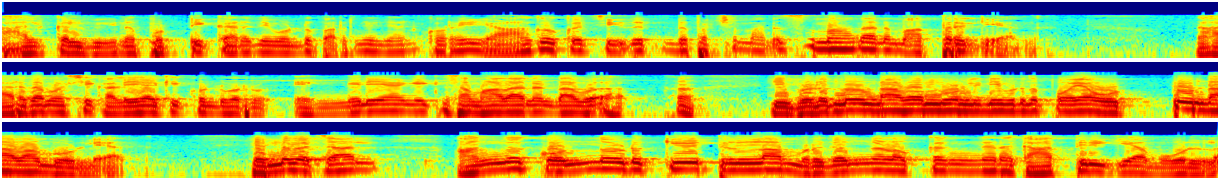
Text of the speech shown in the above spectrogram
കാൽക്കൽ വീണ് പൊട്ടിക്കരഞ്ഞുകൊണ്ട് പറഞ്ഞു ഞാൻ കുറെ യാഗമൊക്കെ ചെയ്തിട്ടുണ്ട് പക്ഷെ മനസ്സമാധാനം മാത്രമല്ലയാണ് നാരദ മഹർഷി കളിയാക്കിക്കൊണ്ട് പറഞ്ഞു എങ്ങനെയാ അങ്ങേക്ക് സമാധാനം ഉണ്ടാവുക? ഇവിടുന്ന് ഉണ്ടാവാൻ പോകില്ല ഇനി ഇവിടുന്ന് പോയാൽ ഒട്ടും ഉണ്ടാവാൻ പോകില്ല എന്ന് വെച്ചാൽ അങ്ങ് കൊന്നൊടുക്കിയിട്ടുള്ള മൃഗങ്ങളൊക്കെ ഇങ്ങനെ കാത്തിരിക്കുക മുകളിൽ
